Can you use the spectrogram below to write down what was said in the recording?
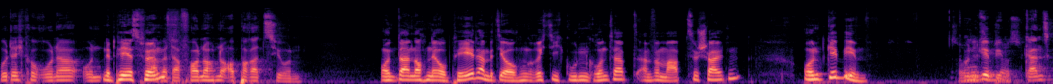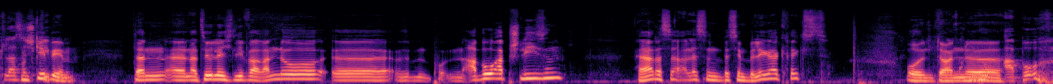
holt euch Corona und Eine PS5? aber davor noch eine Operation. und dann noch eine OP, damit ihr auch einen richtig guten Grund habt, einfach mal abzuschalten. Und gib ihm. so Und gib ihm. aus. Ganz klassisch Und gib ihm. Dann äh, natürlich Lieferando, äh, ein Abo abschließen. Ja, dass du alles ein bisschen billiger kriegst. Und dann, äh, Abo.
